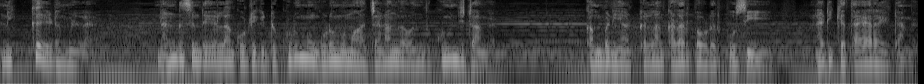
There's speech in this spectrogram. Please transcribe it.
நிற்க இடமில்லை. நண்டு சிண்டையெல்லாம் கூட்டிக்கிட்டு குடும்பம் குடும்பமாக ஜனங்க வந்து குவிஞ்சிட்டாங்க. கம்பெனி ஆட்கள்லாம் கலர் பவுடர் பூசி நடிக்க தயாராயிட்டாங்க.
